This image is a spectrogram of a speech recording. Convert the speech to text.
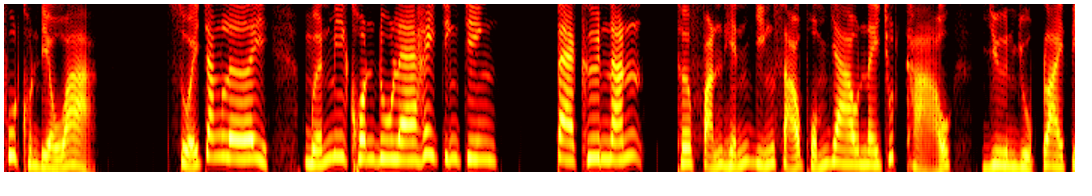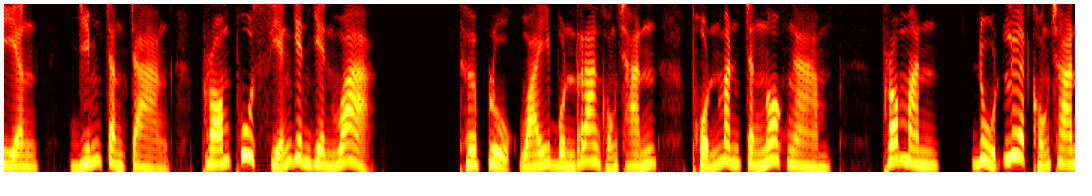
พูดคนเดียวว่า สวยจังเลย เหมือนมีคนดูแลให้จริงๆ แต่คืนนั้น เธอฝันเห็นหญิงสาวผมยาวในชุดขาว ยืนอยู่ปลายเตียง ยิ้มจางๆ พร้อมพูดเสียงเย็นๆว่า เธอปลูกไว้บนร่างของฉัน ผลมันจะงอกงาม เพราะมันดูดเลือดของฉัน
